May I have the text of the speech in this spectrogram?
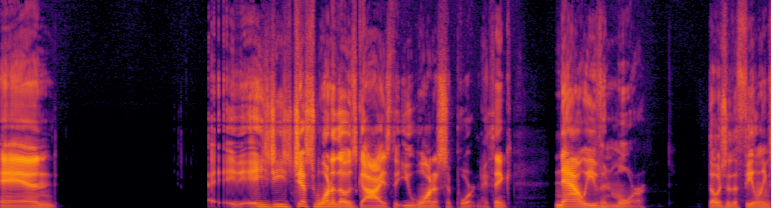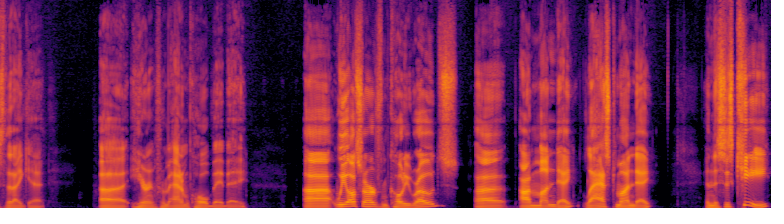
and he's just one of those guys that you want to support. And I think now even more, those are the feelings that I get uh, hearing from Adam Cole, baby. Uh, we also heard from Cody Rhodes uh, on Monday, last Monday, and this is key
